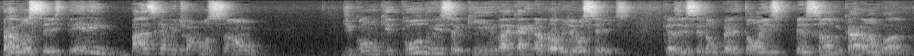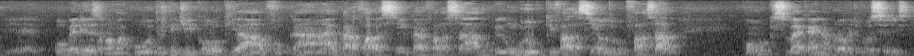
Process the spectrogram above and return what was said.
para vocês terem basicamente uma noção de como que tudo isso aqui vai cair na prova de vocês. Porque às vezes vocês estão aí pensando, caramba, é, pô, beleza, norma culta, entendi, coloquial, vulgar, ah, o cara fala assim, o cara fala assado, um grupo que fala assim, outro grupo que fala assado. Como que isso vai cair na prova de vocês?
